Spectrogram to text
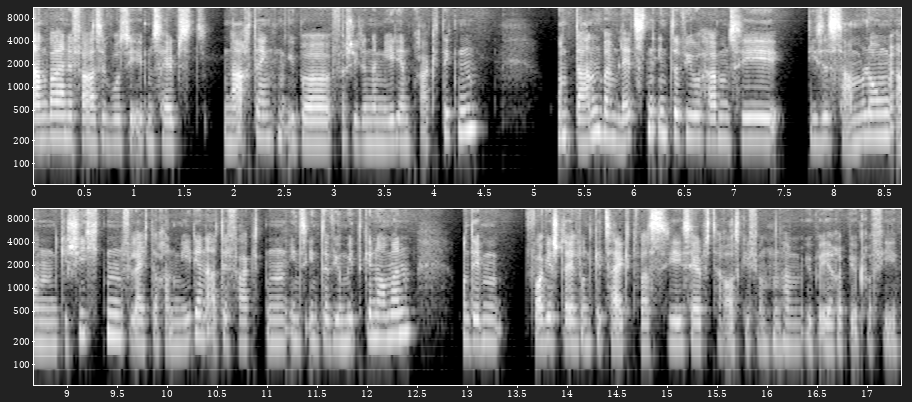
Dann war eine Phase, wo sie eben selbst nachdenken über verschiedene Medienpraktiken. Und dann beim letzten Interview haben sie diese Sammlung an Geschichten, vielleicht auch an Medienartefakten ins Interview mitgenommen und eben vorgestellt und gezeigt, was sie selbst herausgefunden haben über ihre Biografie.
